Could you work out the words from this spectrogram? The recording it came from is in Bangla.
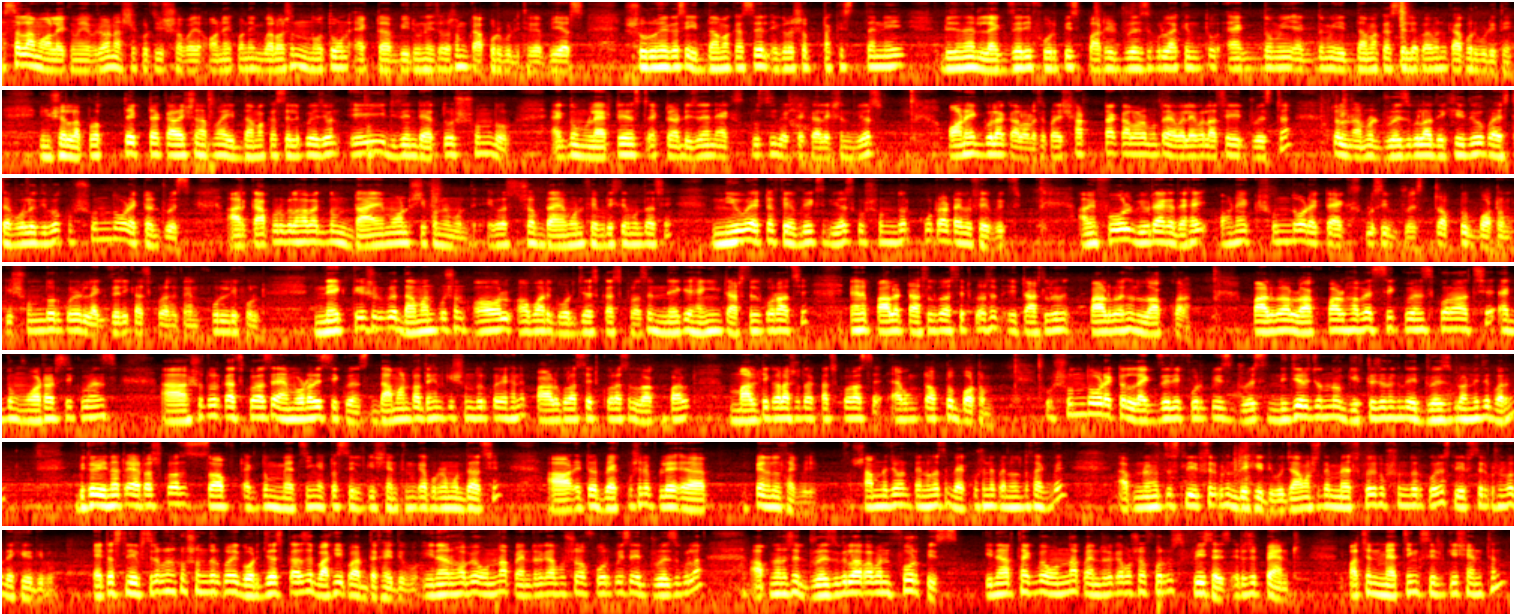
আসসালামু আলাইকুম এভরিওয়ান, আশা করছি সবাই অনেক অনেক ভালো আছেন। নতুন একটা ভিডিও নিয়ে চলে আসলাম, কাপড় বিড়ি থেকে। বিয়ার্স, শুরু হয়ে গেছে ইদ্দামাকা সেল এগুলো সব পাকিস্তানি ডিজাইনের লাক্সারি ফোর পিস পার্টির ড্রেসগুলো কিন্তু একদমই একদমই ইদ্দামাকা সেলে পাবেন কাপড় বিড়িতে ইনশাল্লাহ প্রত্যেকটা কালেকশন আপনারা ইদ্দামাকা সেলে পেয়ে যাবেন। এই ডিজাইনটা এত সুন্দর, একদম লেটেস্ট একটা ডিজাইন এক্সক্লুসিভ একটা কালেকশন বিয়ার্স। অনেকগুলো কালার আছে, প্রায় ষাটটা কালার মতো অ্যাভেলেবেল আছে এই ড্রেসটা চলুন, আমরা ড্রেসগুলো দেখিয়ে দিব প্রাইসটা বলে দিব। খুব সুন্দর একটা ড্রেস আর কাপড়গুলো হবে একদম ডায়মন্ড শিফনের মধ্যে। এগুলো সব ফেব্রিক্সের মধ্যে আছে। নিউ একটা ফেব্রিক্স বিয়ার্স খুব সুন্দর কোটা টাইপের ফেব্রিক্স আমি ফুল ভিউটা আগে দেখাই। অনেক সুন্দর একটা exclusive dress top to bottom কি সুন্দর করে লাক্সারি কাজ করা আছে ফুললি ফুল নেক থেকে শুরু করে দামান পোষণ অল ওভার গর্জিয়াস কাজ করা আছে। নেকে হ্যাঙ্গিং টার্সেল করা আছে। এখানে পার্লার টার্সেল করা সেট করা আছে। এই টার্সেল পার্লগুলো কিন্তু লক করা। পার্লগুলো লক পার্ল হবে সিকোয়েন্স করা আছে, একদম ওয়াটার সিকোয়েন্স সুতোর কাজ করা আছে এমব্রয়ডারি সিকোয়েন্স দামানটা দেখেন কি সুন্দর করে এখানে পার্লগুলো সেট করা আছে লক পার্ল মাল্টি কালার সুতার কাজ করা আছে এবং টপ টু বটম খুব সুন্দর একটা লাক্সারি ফোর পিস ড্রেস নিজের জন্য গিফটের জন্য কিন্তু এই ড্রেসগুলো নিতে পারেন। ভিতরে ইনারটা অ্যাটাচ করা আছে সফট একদম ম্যাচিং একটা সিল্কি শ্যান্থেন কাপড়ের মধ্যে আছে। আর এটার ব্যাক পোশনে প্লে প্যানেল থাকবে। সামনে যেমন প্যানেল আছে ব্যাক পোশনে প্যানেলটা থাকবে। আপনার হচ্ছে স্লিপসের পোশন দেখিয়ে দিব। জামার সাথে ম্যাচ করে খুব সুন্দর করে স্লিপসের পোশনটা দেখিয়ে দিব। এটা স্লিপসের পোশন খুব সুন্দর করে গর্জিয়াস কাজে বাকি পার্ট দেখাই দিব। ইনার হবে অন্য প্যান্টের কাপড় সহ ফোর পিস এই ড্রেসগুলো আপনার হচ্ছে ড্রেসগুলো পাবেন ফোর পিস ইনার থাকবে অন্য প্যান্টের কাপড় সহ ফোর পিস ফ্রি সাইজ এটা হচ্ছে প্যান্ট পাচ্ছেন ম্যাচিং সিল্কি শ্যান্টেন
